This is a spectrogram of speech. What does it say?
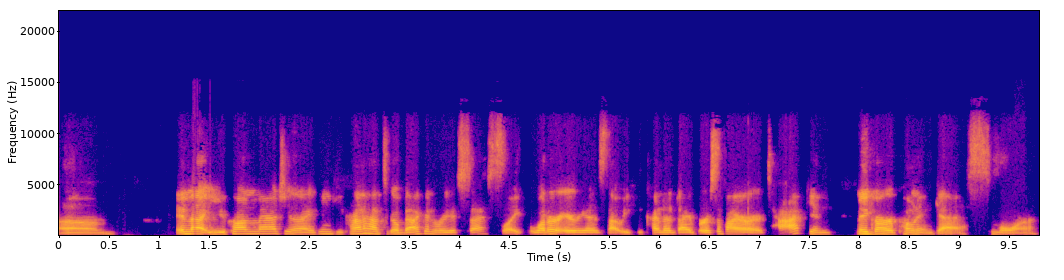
um, in that UConn match, and I think you kind of have to go back and reassess like what are areas that we can kind of diversify our attack and make mm-hmm. our opponent guess more.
